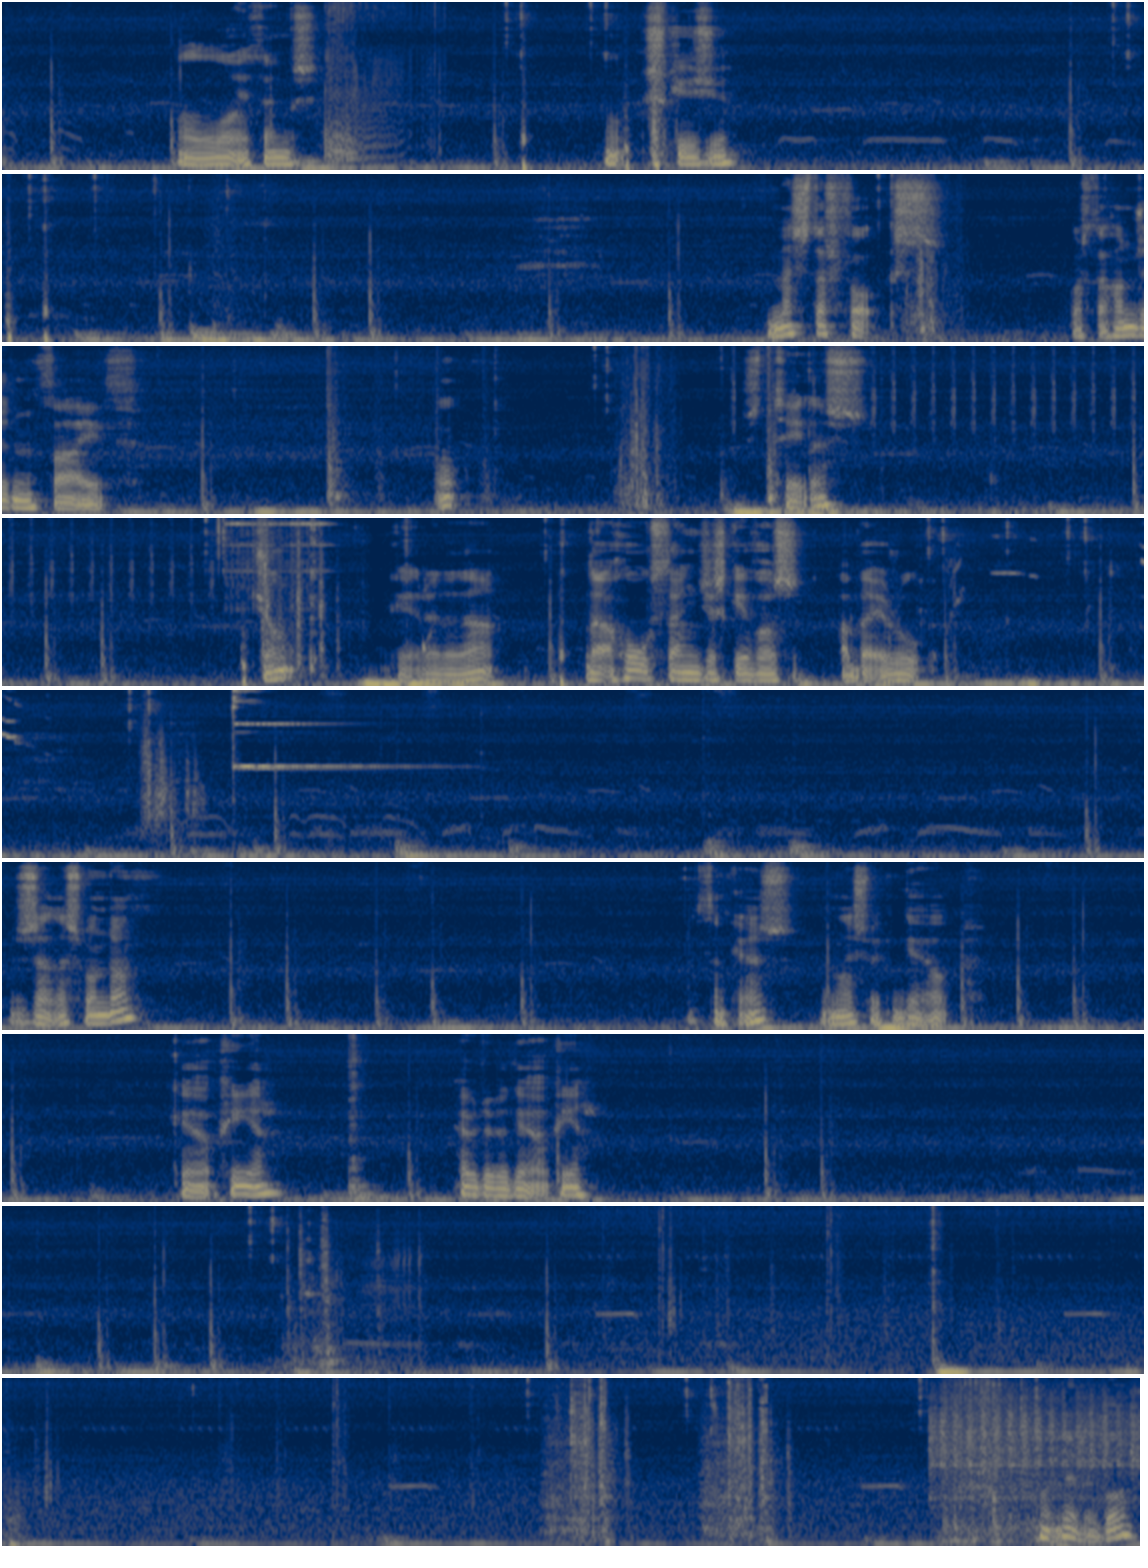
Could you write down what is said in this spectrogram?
A lot of things. Oh, excuse you. Mr. Fox worth 105. Oh, Let's take this. Junk. Get rid of that. That whole thing just gave us a bit of rope. Is that this one done? I think it is, unless we can get up. Get up here. How do we get up here? There we go.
